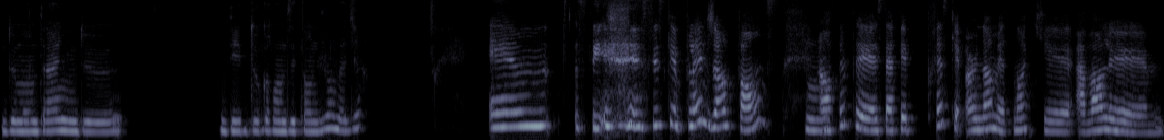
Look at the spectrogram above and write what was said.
de montagnes ou de, des deux grandes étendues, on va dire? c'est ce que plein de gens pensent. En fait, euh, ça fait presque un an maintenant qu'avant le,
